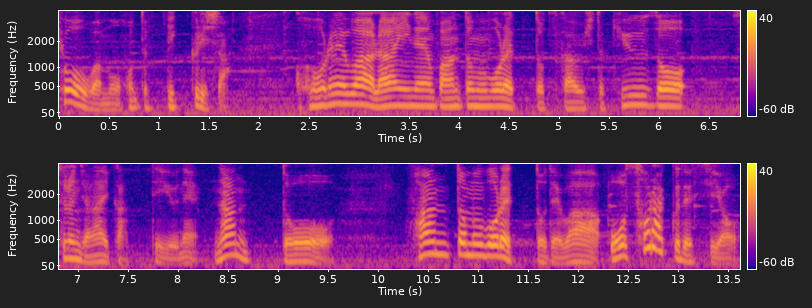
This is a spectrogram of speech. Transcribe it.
今日はもう本当にびっくりした。これは来年ファントムウォレット使う人急増するんじゃないかっていうね。なんとファントムウォレットではおそらくですよ。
